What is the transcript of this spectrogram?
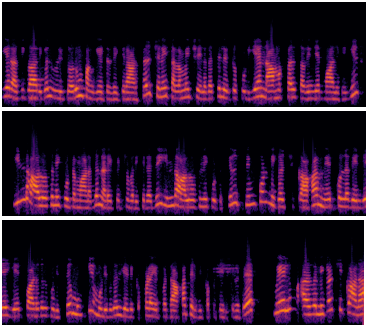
உயர் அதிகாரிகள் உள்ளிட்டோரும் பங்கேற்றிருக்கிறார்கள். சென்னை தலைமைச் செயலகத்தில் இருக்கக்கூடிய நாமக்கல் கவிஞர் மாளிகையில் இந்த ஆலோசனை கூட்டமானது நடைபெற்று வருகிறது. இந்த ஆலோசனை கூட்டத்தில் சிம்பொன் நிகழ்ச்சிக்காக மேற்கொள்ள வேண்டிய ஏற்பாடுகள் குறித்து முக்கிய முடிவுகள் எடுக்கப்பட இருப்பதாக தெரிவிக்கப்பட்டிருக்கிறது. மேலும் அந்த நிகழ்ச்சிக்கான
